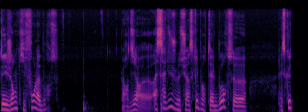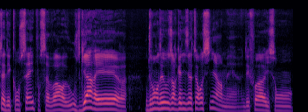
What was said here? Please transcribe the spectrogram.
des gens qui font la bourse. leur dire Ah, salut, je me suis inscrit pour telle bourse. Est-ce que tu as des conseils pour savoir où se garer Ou demander aux organisateurs aussi, hein, mais des fois, ils sont.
